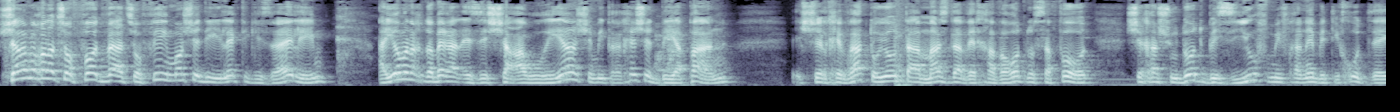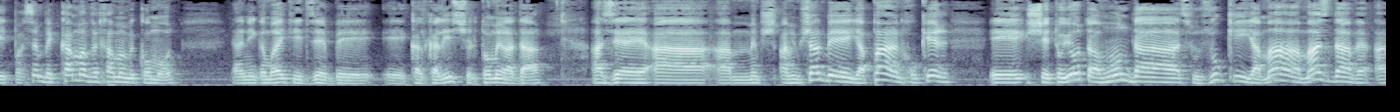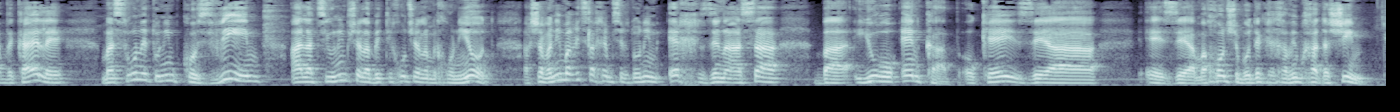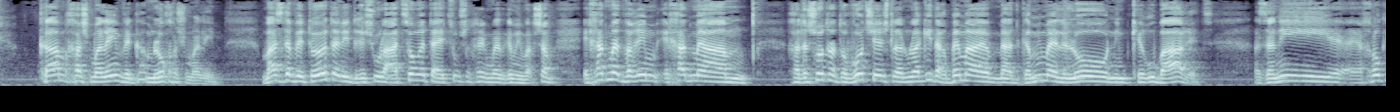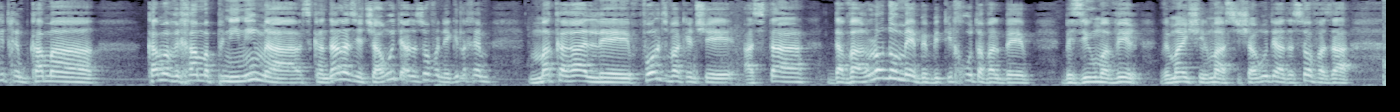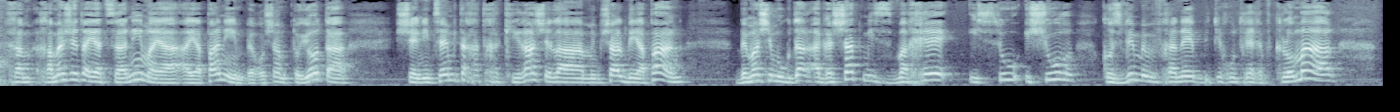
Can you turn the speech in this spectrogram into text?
שלום לכל הצופות והצופים, משה דיאלקטיק ישראלי. היום אנחנו נדבר על איזה שערורייה שמתרחשת ביפן של חברת טויוטה, מזדה וחברות נוספות שחשודות בזיוף מבחני בטיחות. זה התפרסם בכמה וכמה מקומות. אני גם ראיתי את זה בכלכליסט של תומר הדר. אז אה, הממשל ביפן חוקר אה, שטויוטה, הונדה, סוזוקי, ימאה, מזדה וכאלה מסרו נתונים כוזבים על הציונים של הבטיחות של המכוניות. עכשיו, אני מריץ לכם סרטונים איך זה נעשה ביורו אנקאפ, אוקיי? זה, ה... אה, זה המכון שבודק רכבים חדשים, גם חשמליים וגם לא חשמליים. מזדה וטויוטה נדרשו לעצור את הייצור של חלק מהדגמים. עכשיו, אחד מהדברים, אחד מהחדשות הטובות שיש לנו להגיד, הרבה מה, מהדגמים האלה לא נמכרו בארץ. אז אני אחלוק איתכם כמה... כמה וכמה פנינים מהסקנדל הזה, תשארו איתי עד הסוף, אני אגיד לכם מה קרה לפולקסווגן שעשתה דבר לא דומה בבטיחות, אבל בזיהום אוויר, ומה היא שילמה. אז תשארו איתי עד הסוף. אז חמשת היצרנים היפניים, בראשם טויוטה, שנמצאים מתחת חקירה של הממשל ביפן, במה שמוגדר הגשת מסמכי איסור, אישור כוזבים במבחני בטיחות רכב. כלומר,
